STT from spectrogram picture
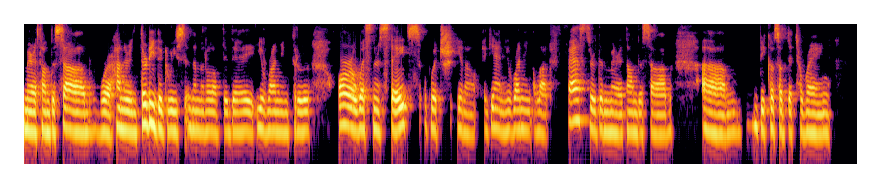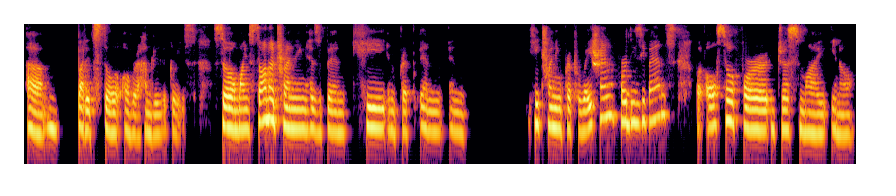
Marathon des Sables, where 130 degrees in the middle of the day you're running through, or Western States, which, you know, again, you're running a lot faster than Marathon des Sables um, because of the terrain. Um, but it's still over 100 degrees. So my sauna training has been key in prep in, in heat training preparation for these events, but also for just my, you know,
